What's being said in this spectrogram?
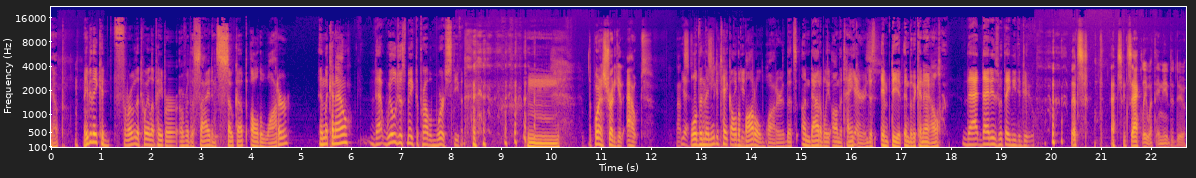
Yep. Maybe they could throw the toilet paper over the side and soak up all the water in the canal. That will just make the problem worse, Stephen. The point is try to get out. Not Yeah. s- Well, then they need to take all the get- bottled water that's undoubtedly on the tanker and just empty it into the canal. that that is what they need to do. That's that's exactly what they need to do.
